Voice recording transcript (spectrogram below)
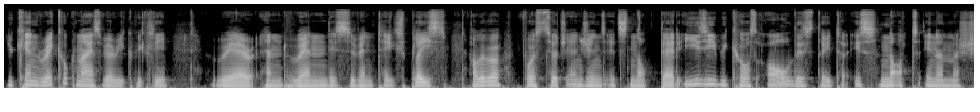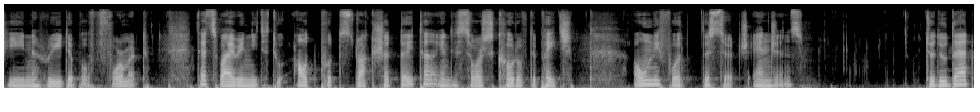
you can recognize very quickly where and when this event takes place. However, for search engines, it's not that easy because all this data is not in a machine readable format. That's why we need to output structured data in the source code of the page, only for the search engines. To do that,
